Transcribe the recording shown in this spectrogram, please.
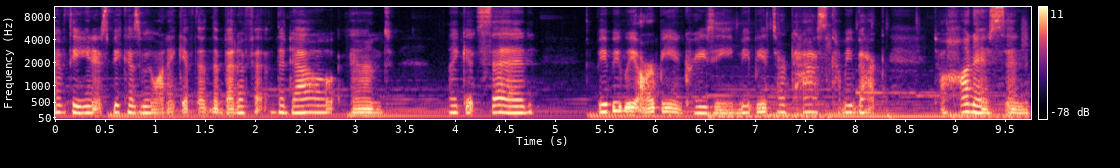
I'm thinking it's because we want to give them the benefit of the doubt and like it said, maybe we are being crazy. Maybe it's our past coming back to haunt us and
